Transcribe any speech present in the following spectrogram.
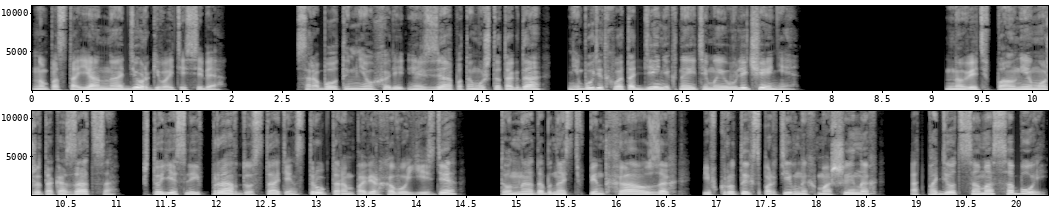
но постоянно одергиваете себя. С работы мне уходить нельзя, потому что тогда не будет хватать денег на эти мои увлечения. Но ведь вполне может оказаться, что если и вправду стать инструктором по верховой езде, то надобность в пентхаузах и в крутых спортивных машинах отпадет сама собой.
